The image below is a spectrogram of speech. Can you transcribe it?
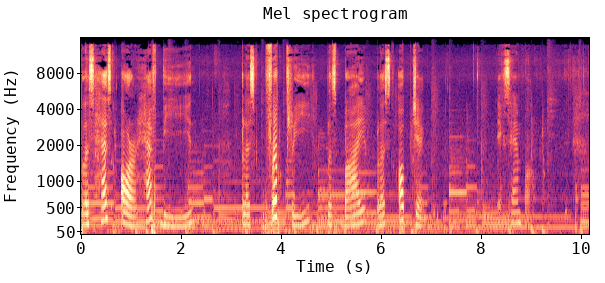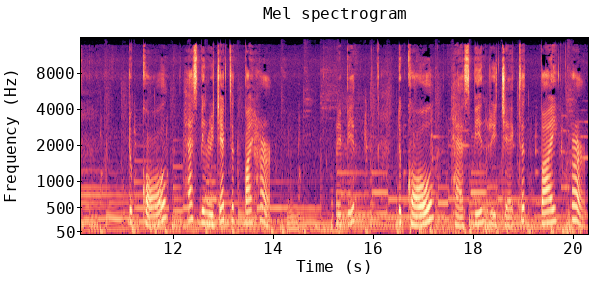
plus has or have been plus verb 3 plus by plus object. Example. The call has been rejected by her. Repeat. The call has been rejected by her.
